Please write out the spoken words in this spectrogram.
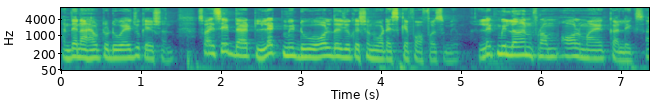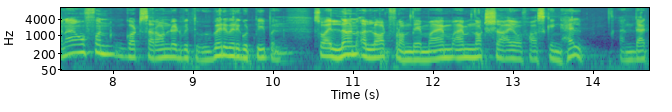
and then I have to do education. So I said that let me do all the education what SKF offers me. Let me learn from all my colleagues. And I often got surrounded with very, very good people. So I learn a lot from them. I'm, I'm not shy of asking help. And that,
